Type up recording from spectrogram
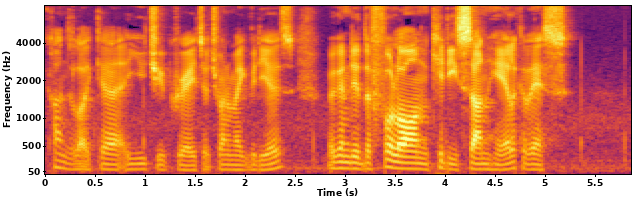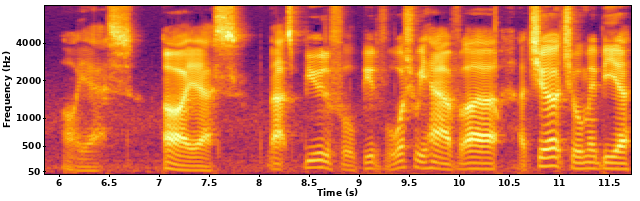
kind of like a, a, YouTube creator trying to make videos. We're going to do the full-on kiddie sun here. Look at this. Oh yes. Oh yes. That's beautiful, beautiful. What should we have? Uh, a church or maybe a,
